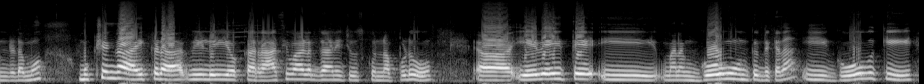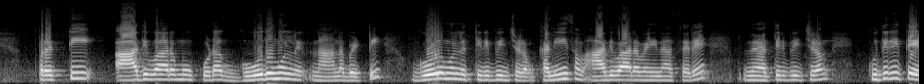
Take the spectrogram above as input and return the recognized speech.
ఉండడము. ముఖ్యంగా ఇక్కడ వీళ్ళ యొక్క రాశి వాళ్ళకి కానీ చూసుకున్నప్పుడు ఏవైతే ఈ మనం గోవు ఉంటుంది కదా ఈ గోవుకి ప్రతి ఆదివారము కూడా గోధుమల్ని నానబెట్టి గోధుమల్ని తినిపించడం. కనీసం ఆదివారం అయినా సరే తినిపించడం. కుదిరితే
